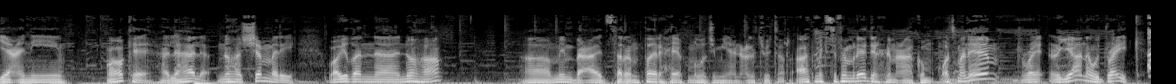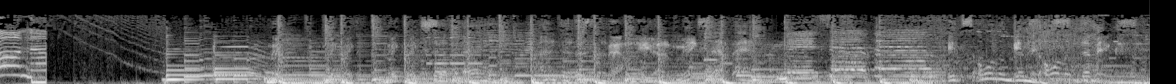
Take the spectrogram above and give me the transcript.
يعني okay هلا هلا. نهى الشمري وأيضا نهى آه من بعد سارة المطيري حياكم الله جميعا على تويتر. at Mix FM Radio نحن معاكم. What's My Name ريانا ودريك. It's all in the mix. It's all in the mix.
